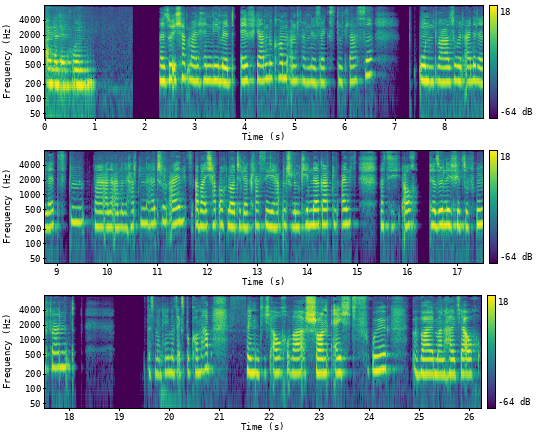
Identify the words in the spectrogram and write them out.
einer der coolen. Also ich habe mein Handy mit elf Jahren bekommen, Anfang der sechsten Klasse. Und war somit eine der letzten, weil alle anderen hatten halt schon eins. Aber ich habe auch Leute in der Klasse, die hatten schon im Kindergarten eins, was ich auch persönlich viel zu früh fand. Dass ich mein Handy mit sechs bekommen habe. finde ich auch, war schon echt früh, weil man halt ja auch,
